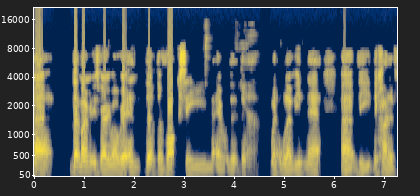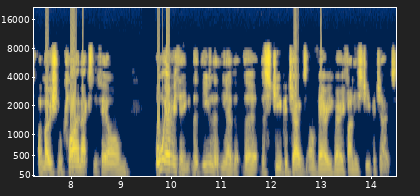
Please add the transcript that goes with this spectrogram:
Uh, that moment is very well written. The, the rock scene, the, the yeah. went all over the internet. Uh, the, the kind of emotional climax in the film. All everything that even the you know the, the, the stupid jokes are very very funny stupid jokes.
